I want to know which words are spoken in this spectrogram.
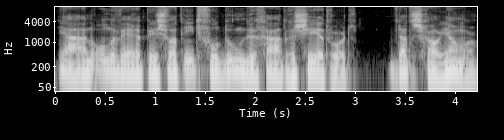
ja, een onderwerp is wat niet voldoende geadresseerd wordt. Dat is gewoon jammer.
